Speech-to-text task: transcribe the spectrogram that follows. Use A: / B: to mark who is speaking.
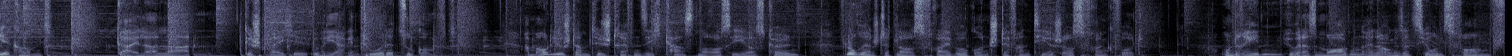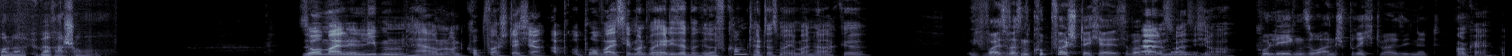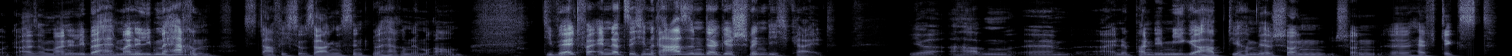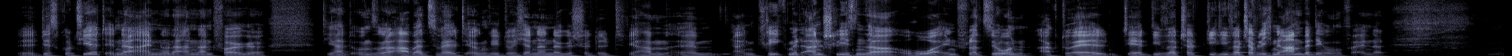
A: Hier kommt Geiler Laden. Gespräche über die Agentur der Zukunft. Am Audiostammtisch treffen sich Carsten Rossi aus Köln, Florian Stettler aus Freiburg und Stefan Tiersch aus Frankfurt und reden über das Morgen einer Organisationsform voller Überraschungen.
B: So, meine lieben Herren und Kupferstecher. Apropos, weiß jemand, woher dieser Begriff kommt? Hat das mal jemand nachge...
C: Ich weiß, was ein Kupferstecher ist, aber
B: Ja,
C: warum
B: das
C: man
B: weiß ich auch.
C: Kollegen so anspricht, weiß ich nicht.
B: Okay, gut. Also, meine, liebe, meine lieben Herren, das darf ich so sagen, es sind nur Herren im Raum. Die Welt verändert sich in rasender Geschwindigkeit. Wir haben ähm, eine Pandemie gehabt, die haben wir schon, schon äh, heftigst äh, diskutiert in der einen oder anderen Folge. Die hat unsere Arbeitswelt irgendwie durcheinander geschüttelt. Wir haben ähm, einen Krieg mit anschließender hoher Inflation aktuell, der die, Wirtschaft, die die wirtschaftlichen Rahmenbedingungen verändert.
